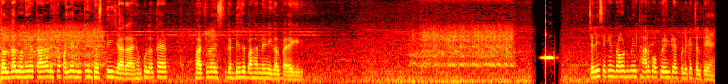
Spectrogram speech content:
दलदल होने के कारण इसका पहिया मिट्टी में धंसते ही जा रहा है। हमको लगता है फार्चूनर इस गड्ढे से बाहर नहीं निकल पाएगी। चलिए सेकेंड राउंड में थार को ऑपरेटिंग ट्रैक पर लेकर चलते हैं।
